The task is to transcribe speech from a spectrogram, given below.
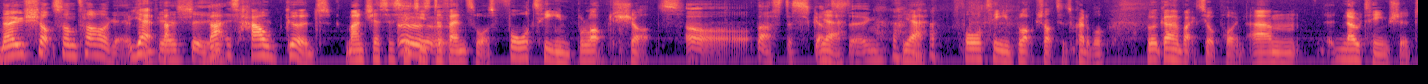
No shots on target. yeah, from that- that is how good Manchester City's Ugh. defense was. Fourteen blocked shots. Oh, that's disgusting. Yeah, fourteen block shots. It's incredible. But going back to your point, um, no team should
